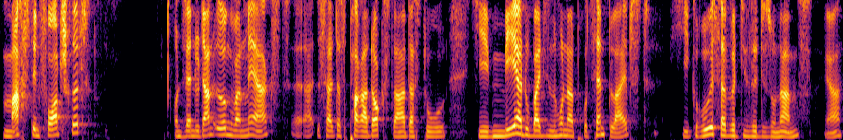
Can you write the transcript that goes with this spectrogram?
machst den Fortschritt und wenn du dann irgendwann merkst, äh, ist halt das Paradox da, dass du, je mehr du bei diesen 100 Prozent bleibst, je größer wird diese Dissonanz, ja.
